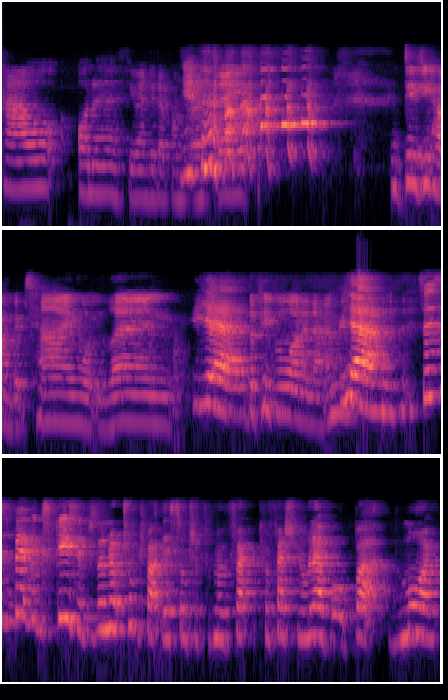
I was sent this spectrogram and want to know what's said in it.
how on earth you ended up on first date. Did you have a good time? What you learned? yeah. The people want to know. Yeah. So this is a bit of exclusive because I've not talked about this sort of from a professional level, but the more I've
